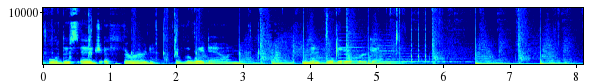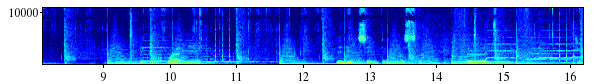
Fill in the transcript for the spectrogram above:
fold this edge a third of the way down, and then fold it over again. You can flatten it, then do the same thing on this side. Third, okay.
